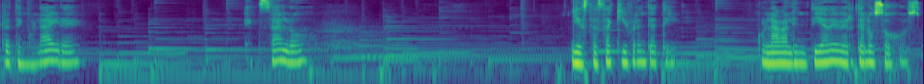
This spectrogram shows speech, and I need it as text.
Retengo el aire. Exhalo. Y estás aquí frente a ti, con la valentía de verte a los ojos,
